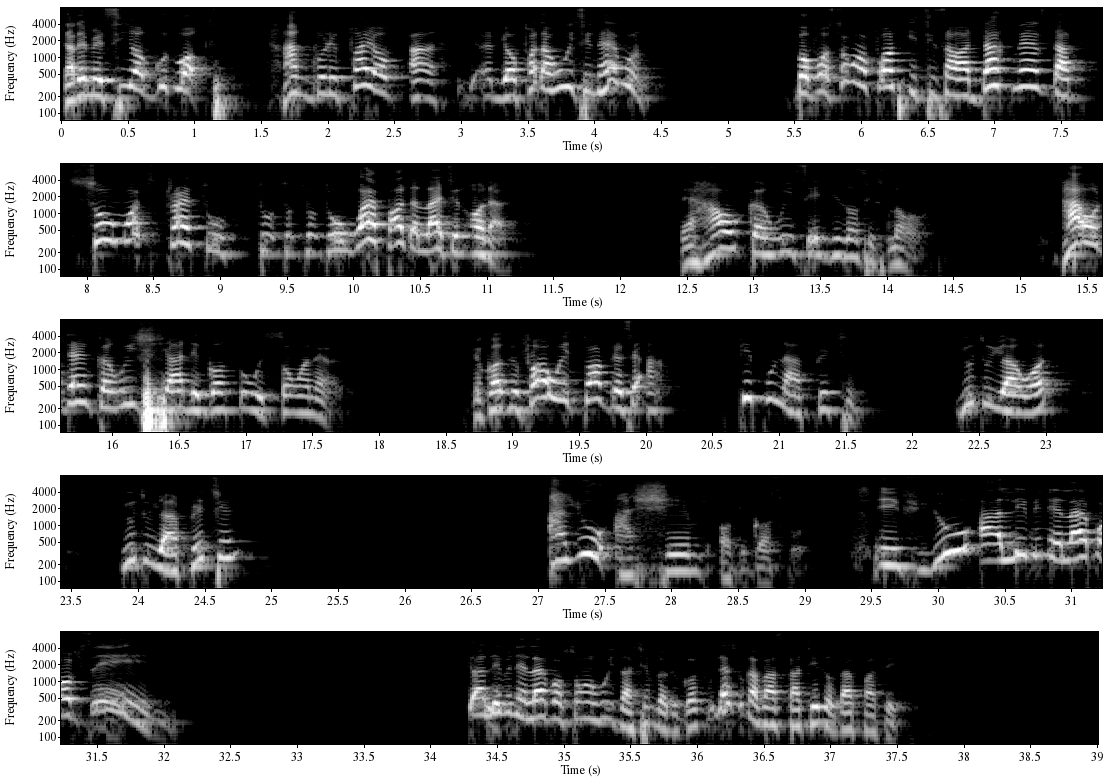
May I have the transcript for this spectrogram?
that they may see your good works and glorify your, uh, your Father who is in heaven. But for some of us, it is our darkness that so much tries to, to, to, to, wipe out the light in others. Then, how can we say Jesus is Lord? How then can we share the gospel with someone else? Because before we talk, they say, ah, people are preaching. You two, you are what? You two, you are preaching. Are you ashamed of the gospel? If you are living a life of sin, you are living a life of someone who is ashamed of the gospel. Let's look at verse 38 of that passage.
